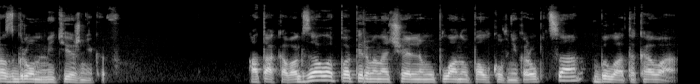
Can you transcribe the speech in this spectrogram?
Разгром мятежников. Атака вокзала по первоначальному плану полковника Рубца была такова.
